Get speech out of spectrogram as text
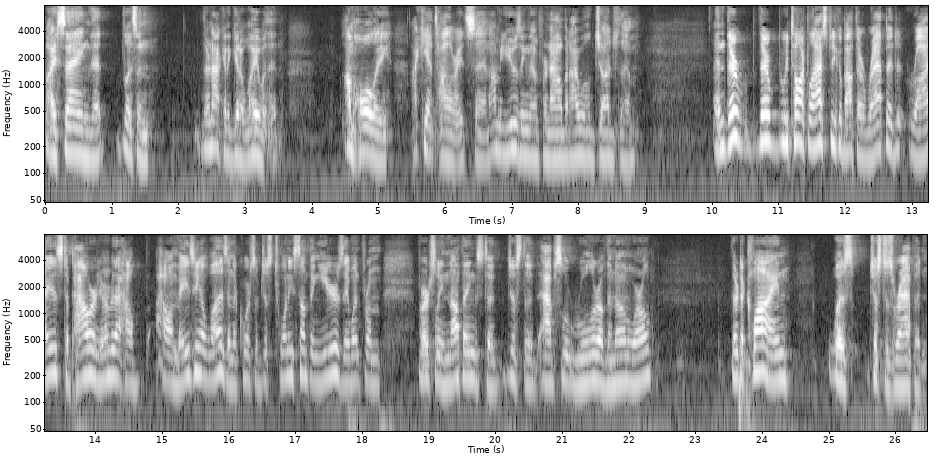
by saying that, listen, they're not going to get away with it. I'm holy. I can't tolerate sin. I'm using them for now, but I will judge them. And they're, they're, we talked last week about their rapid rise to power. Do you remember that? How how amazing it was in the course of just 20 something years. They went from virtually nothings to just the absolute ruler of the known world. Their decline was just as rapid.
